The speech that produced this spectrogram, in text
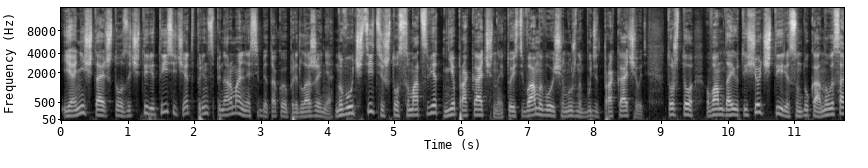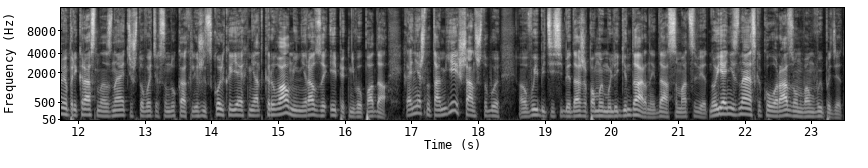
И они считают, что за 4000 это, в принципе, нормальное себе такое предложение. Но вы учтите, что самоцвет не прокачанный, то есть вам его еще нужно будет прокачивать. То, что вам дают еще 4 сундука, но вы сами прекрасно знаете, что в этих сундуках лежит. Сколько я их не открывал, мне ни разу эпик не выпадал. Конечно, там есть шанс, чтобы э, выбить себе даже, по-моему, легендарный, да, самоцвет. Но я не знаю, с какого раза он вам выпадет.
